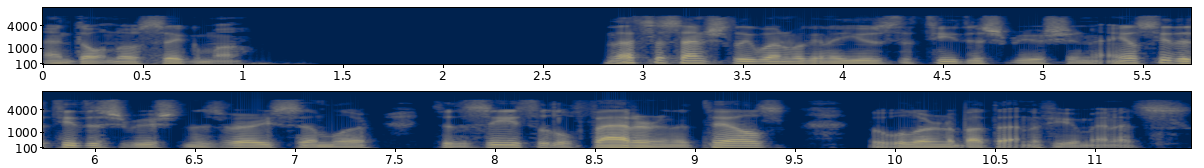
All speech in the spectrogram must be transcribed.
and don't know sigma. That's essentially when we're going to use the t-distribution. And you'll see the t-distribution is very similar to the z. It's a little fatter in the tails, but we'll learn about that in a few minutes.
